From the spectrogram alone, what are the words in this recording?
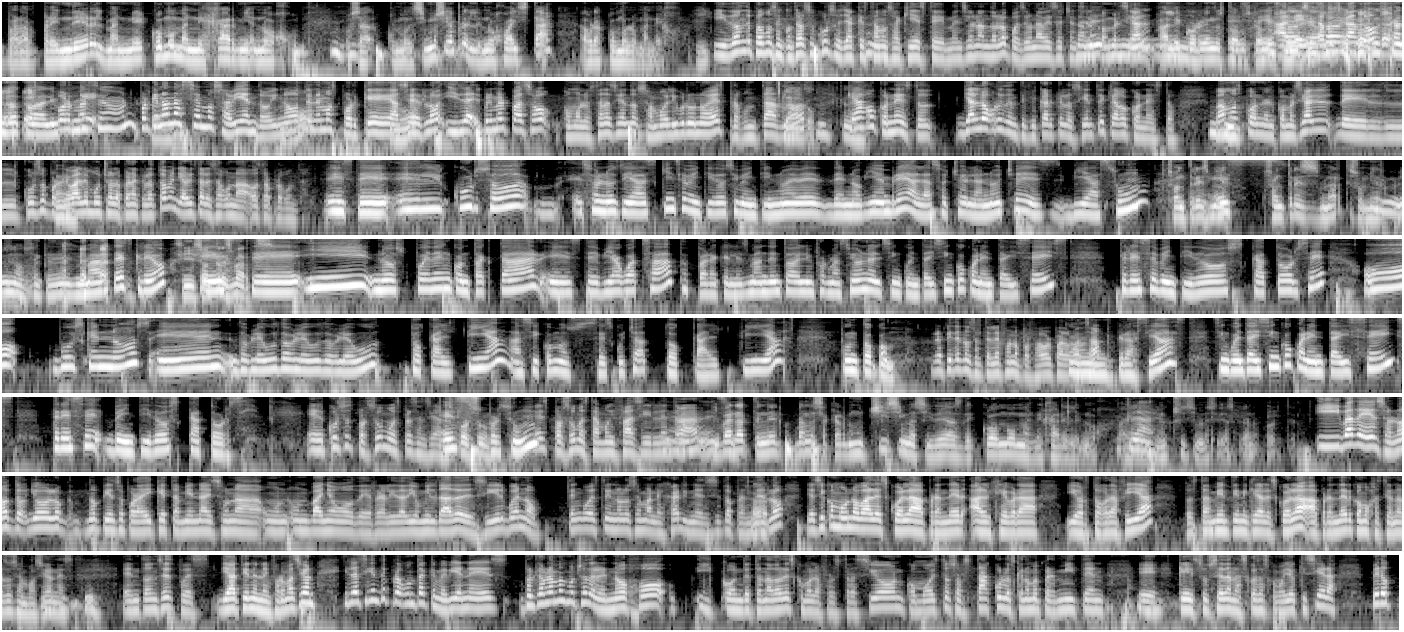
para aprender el mane cómo manejar mi enojo. O sea, como decimos siempre, el enojo ahí está, ahora cómo lo manejo. Y, dónde podemos encontrar su curso? Ya que estamos aquí este, mencionándolo, pues de una vez échense el comercial. Ale corriendo está este, buscando. Ale está buscando, buscando toda la información. Porque, no nacemos sabiendo y no, tenemos por qué hacerlo. Y el primer paso, como lo están haciendo Samuel y Bruno, es preguntarnos, ¿qué hago con esto? ya logro identificar que lo siento y qué hago con esto. Vamos con el comercial del curso porque vale mucho la pena que lo tomen y ahorita les hago una otra pregunta. Este, el curso eh, son los días 15, 22 y 29 de noviembre a las 8 de la noche, es vía Zoom. Son tres ¿Son tres martes o miércoles? No, sé qué, martes creo. sí, son tres martes. Este, y nos pueden contactar este, vía WhatsApp para que les manden toda la información al 5546 13 22 14 o búsquenos en www.tocaltia, así como se escucha, tocaltia.com. Repítenos el teléfono, por favor, para el WhatsApp. Gracias. 55 46 13 22 14. ¿El curso es por Zoom o es presencial? Es, por, Zoom. Es por Zoom, está muy fácil entrar. Y van a tener, van a sacar muchísimas ideas de cómo manejar el enojo. Hay muchísimas ideas que van a poder tener. Y va de eso, ¿no? Yo no pienso por ahí que también es una, un, un baño de realidad y humildad de decir, bueno, tengo esto y no lo sé manejar y necesito aprenderlo. Y así como uno va a la escuela a aprender álgebra y ortografía, pues también tiene que ir a la escuela a aprender cómo gestionar sus emociones. Entonces, pues ya tienen la información. Y la siguiente pregunta que me viene es, porque hablamos mucho del enojo y con detonadores como la frustración, como estos obstáculos que no me permiten eh, que sucedan las cosas como yo quisiera, pero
